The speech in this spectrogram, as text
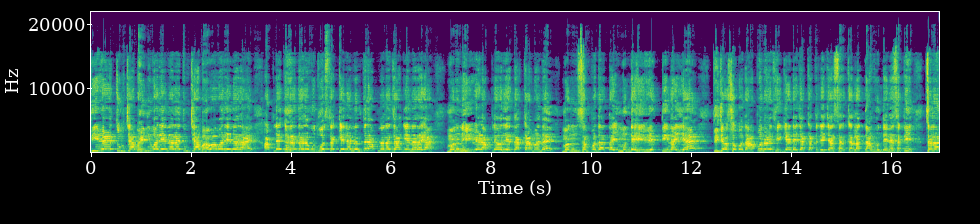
ती वेळ तुमच्या बहिणीवर येणार आहे तुमच्या भावावर येणार आहे. आपल्या घरदार उद्ध्वस्त केल्यानंतर आपल्याला जाग येणार आहे का? म्हणून ही वेळ आपल्यावर येता कामा नये. म्हणून संपदाताई मुंडे ही व्यक्ती नाही आहे तिच्यासोबत आपण आज हे गेंड्याच्या कातड्याच्या सरकारला दावून देण्यासाठी. चला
